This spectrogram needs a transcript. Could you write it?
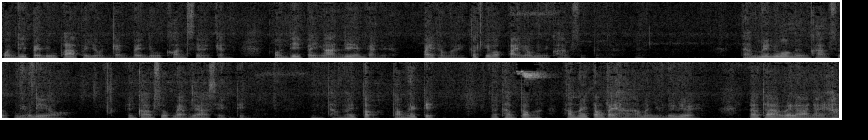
คนที่ไปดูภาพยนตร์กันไปดูคอนเสิร์ตกัน คนที่ไปงานเลี้ยงกันเนี่ยไปทำไม ก็คิดว่าไปแล้วมันมีความสุขกันแต่ไม่รู้ว่ามันความสุขเดี๋ยวเดียว เป็นความสุขแบบยาเสพติดทำให้ต้องทำให้ติด แล้วทำต้องทำให้ต้องไปหามันอยู่เรื่อยๆ แล้วถ้าเวลาไหนหา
